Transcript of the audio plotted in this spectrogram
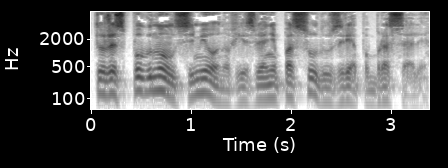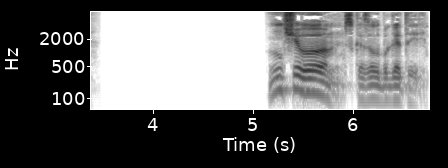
Кто же спугнул Семенов, если они посуду зря побросали? «Ничего», — сказал богатырь,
